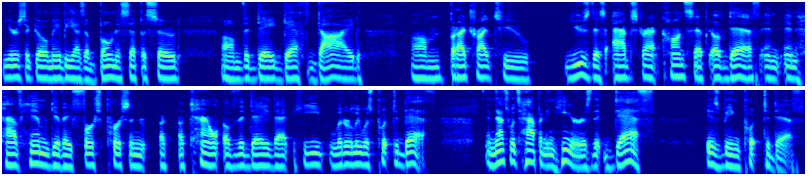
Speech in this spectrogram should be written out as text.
years ago, maybe as a bonus episode, um, the day death died. Um, but I tried to use this abstract concept of death and, and have him give a first person account of the day that he literally was put to death. And that's what's happening here is that death is being put to death.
